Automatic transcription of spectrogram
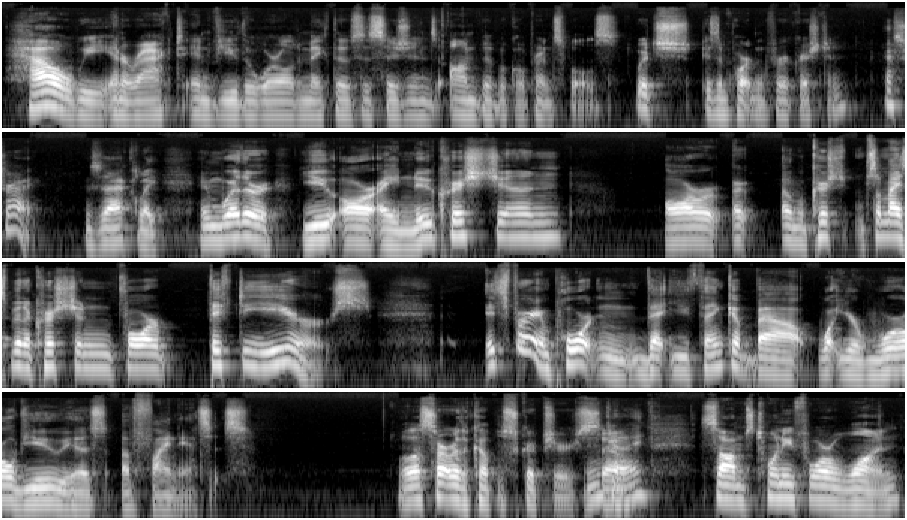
how we interact and view the world and make those decisions on biblical principles, which is important for a Christian. That's right, exactly. And whether you are a new Christian or a, a Christian, somebody's been a Christian for 50 years, it's very important that you think about what your worldview is of finances. Well, let's start with a couple scriptures. Okay. So, Psalms 24 1.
